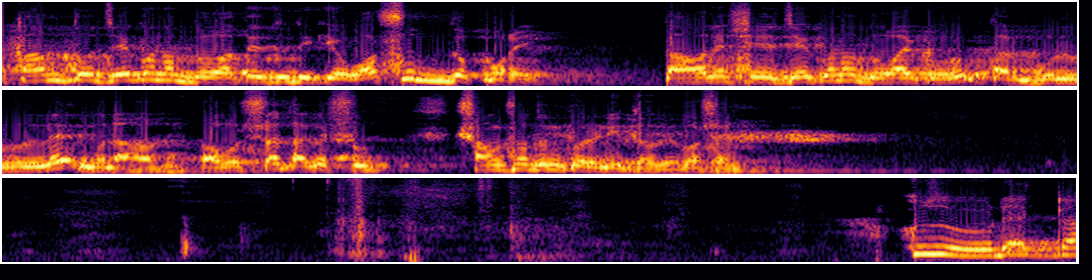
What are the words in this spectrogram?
একান্ত যে কোনো দোয়াতে যদি কেউ অশুদ্ধ পড়ে, তাহলে সে যে কোনো দোয়াই করুক তার ভুল ভুললে গোনা হবে। অবশ্যই তাকে সংশোধন করে নিতে হবে। বসেন। হুজুর একটা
